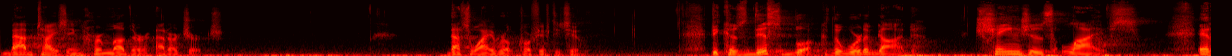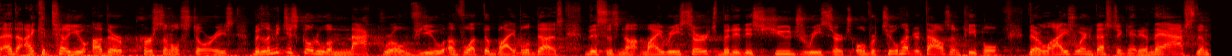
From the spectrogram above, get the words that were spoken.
baptizing her mother at our church. That's why I wrote Core 52. Because this book, the Word of God, changes lives. And, and, I could tell you other personal stories, but let me just go to a macro view of what the Bible does. This is not my research, but it is huge research. Over 200,000 people, their lives were investigated, and they asked them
